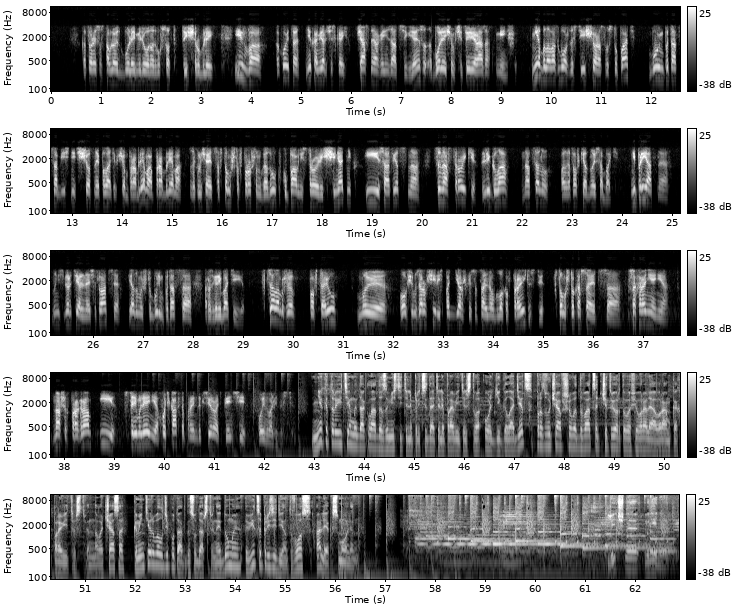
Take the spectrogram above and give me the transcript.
которые составляют более миллиона двухсот тысяч рублей, и в какой-то некоммерческой частной организации, где они более чем в четыре раза меньше. Не было возможности еще раз выступать. Будем пытаться объяснить счетной палате, в чем проблема. Проблема заключается в том, что в прошлом году в Купавне строили щенятник, и, соответственно, цена стройки легла на цену подготовки одной собаки неприятная, но не смертельная ситуация. Я думаю, что будем пытаться разгребать ее. В целом же, повторю, мы, в общем, заручились поддержкой социального блока в правительстве в том, что касается сохранения наших программ и стремления хоть как-то проиндексировать пенсии по инвалидности. Некоторые темы доклада заместителя председателя правительства Ольги Голодец, прозвучавшего 24 февраля в рамках правительственного часа, комментировал депутат Государственной Думы, вице-президент ВОЗ Олег Смолин. Личное мнение.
